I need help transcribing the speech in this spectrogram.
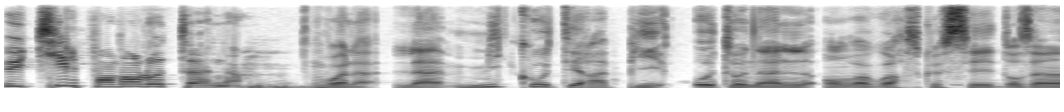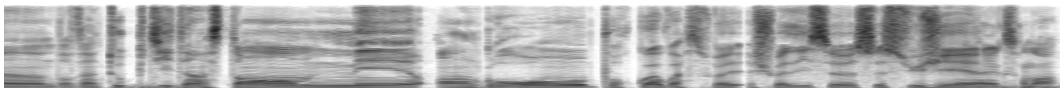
utile pendant l'automne. Voilà, la mycothérapie automnale. On va voir ce que c'est dans un, tout petit instant. Mais en gros, pourquoi avoir choisi ce sujet, Alexandra?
